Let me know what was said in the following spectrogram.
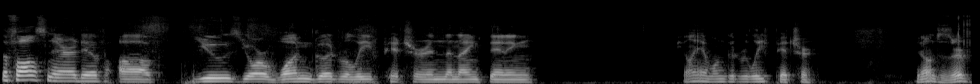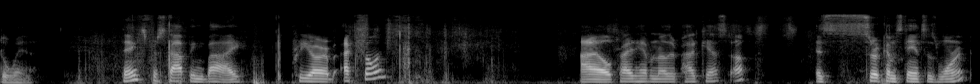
The false narrative of use your one good relief pitcher in the ninth inning. If you only have one good relief pitcher, you don't deserve to win. Thanks for stopping by. Pre-arb excellence. I'll try to have another podcast up as circumstances warrant.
